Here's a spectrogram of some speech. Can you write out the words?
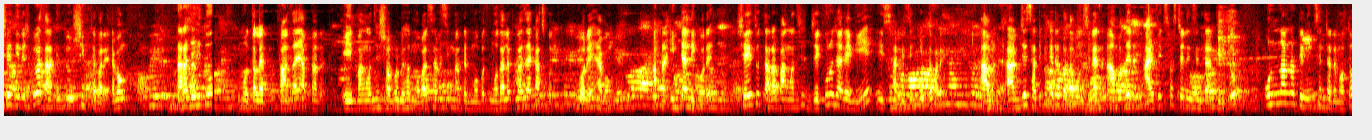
সেই জিনিসগুলো তারা কিন্তু শিখতে পারে এবং তারা যেহেতু মোতালেব প্লাজায় আপনার এই বাংলাদেশের সর্ববৃহৎ মোবাইল সার্ভিসিং মার্কেট মোতালেব প্লাজায় কাজ করে এবং আপনার ইন্টারনি করে, সেহেতু তারা বাংলাদেশের যে কোনো জায়গায় গিয়ে এই সার্ভিসিং করতে পারে। আর যে সার্টিফিকেটের কথা বলছিলেন, আমাদের আইফিক্স ফার্স্ট ট্রেনিং সেন্টার কিন্তু অন্যান্য ট্রেনিং সেন্টারের মতো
